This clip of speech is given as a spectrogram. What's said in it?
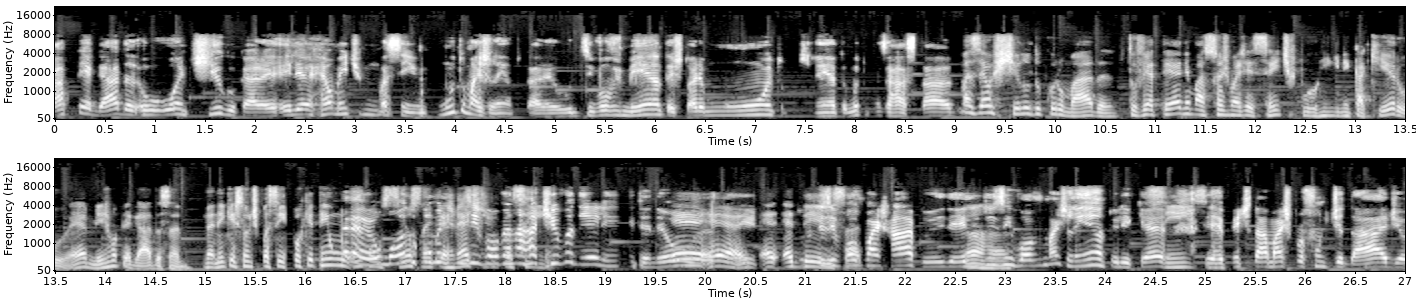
a pegada, o, o antigo, cara, ele é realmente, assim, muito mais lento, cara. O desenvolvimento, a história é muito mais lenta, muito mais arrastado. Mas é o estilo do Kurumada. Tu vê até animações mais recentes, tipo o Ring Nikakeiro, é a mesma pegada, sabe? Não é nem questão, tipo assim, porque tem um, É, um o modo como ele internet, desenvolve tipo a assim, narrativa dele, entendeu? É, é, Ele é, é dele, desenvolve sabe? mais rápido, ele, ele Aham. desenvolve mais lento, ele quer, Sim, sim. de repente, dar mais profundidade a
